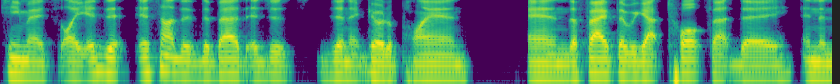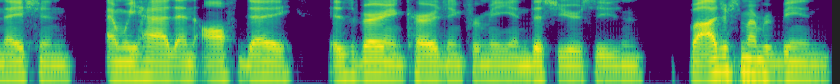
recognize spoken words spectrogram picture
teammates like it it's not the, the bad it just didn't go to plan and the fact that we got 12th that day in the nation and we had an off day is very encouraging for me in this year's season. But I just remember being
